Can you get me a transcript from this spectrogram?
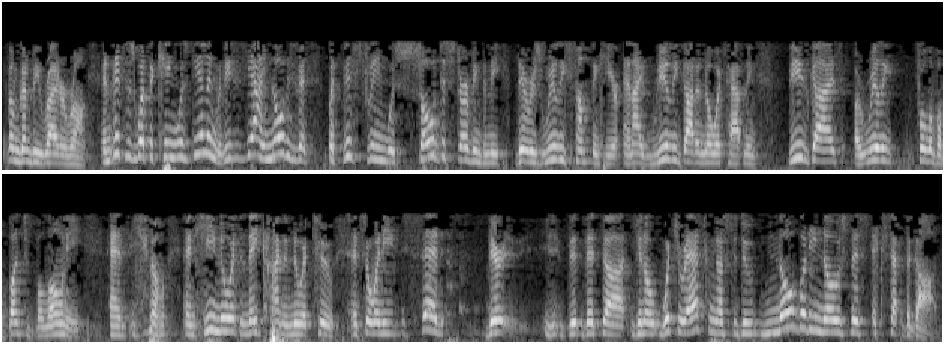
if I'm going to be right or wrong. And this is what the king was dealing with. He says, Yeah, I know these guys, but this dream was so disturbing to me. There is really something here, and I really got to know what's happening. These guys are really full of a bunch of baloney, and you know, and he knew it, and they kind of knew it too. And so when he said there that uh, you know what you're asking us to do, nobody knows this except the gods.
